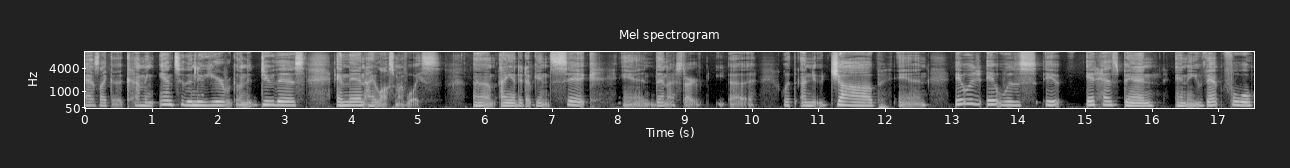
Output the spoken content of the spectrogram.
as like a coming into the new year. We're going to do this, and then I lost my voice. Um, I ended up getting sick, and then I started uh, with a new job, and it was it was it it has been an eventful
